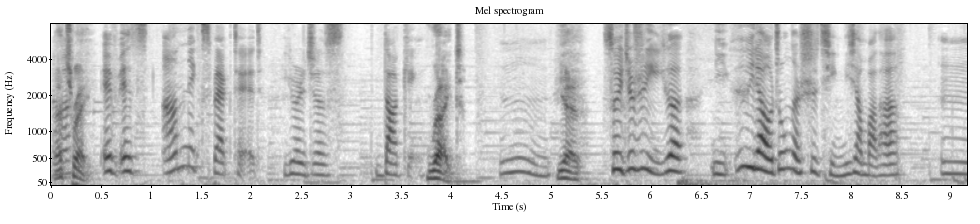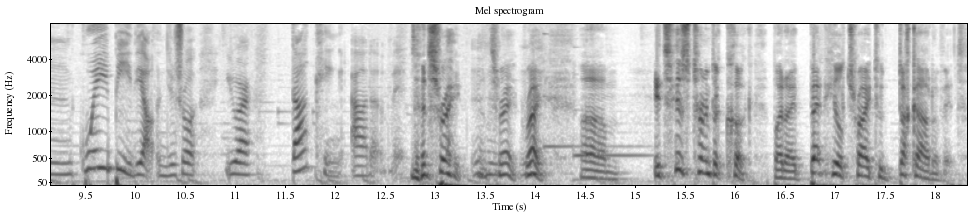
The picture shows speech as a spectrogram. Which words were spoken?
that's Uh, right. If it's unexpected, you're just ducking. Right. Yeah, 所以就是一个你预料中的事情，你想把它嗯规避掉，你就说 you are ducking out of it. That's right. That's right. Right. Um, it's his turn to cook, but I bet he'll try to duck out of it.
